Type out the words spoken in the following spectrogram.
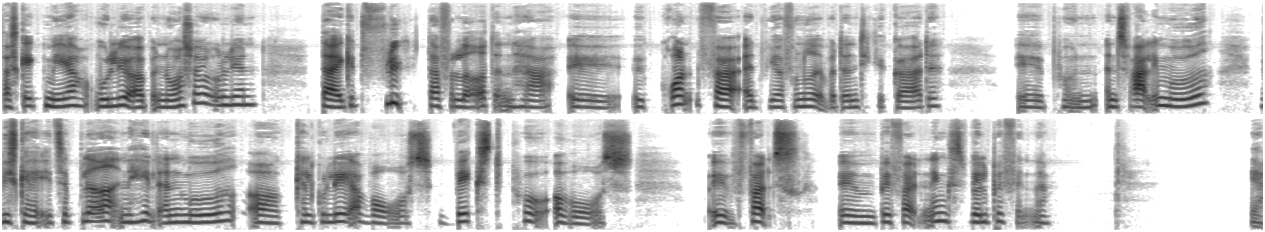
der skal ikke mere olie op af Nordsøolien. Der er ikke et fly, der forlader den her øh, grund, før at vi har fundet ud af, hvordan de kan gøre det øh, på en ansvarlig måde. Vi skal have etableret en helt anden måde at kalkulere vores vækst på og vores øh, folks øh, befolkningsvelbefindende. Ja.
